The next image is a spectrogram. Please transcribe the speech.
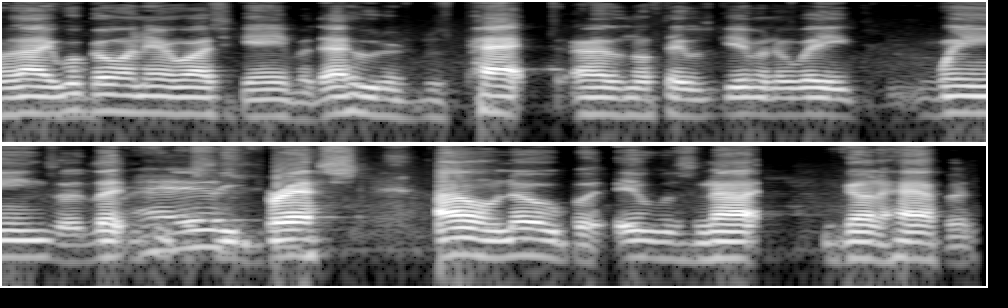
I'm like, we'll go in there and watch the game, but that Hooters was packed. I don't know if they was giving away wings or letting people see breasts. I don't know, but it was not gonna happen.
